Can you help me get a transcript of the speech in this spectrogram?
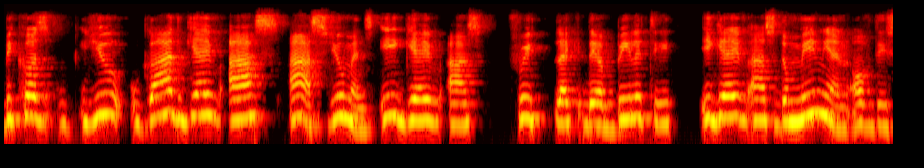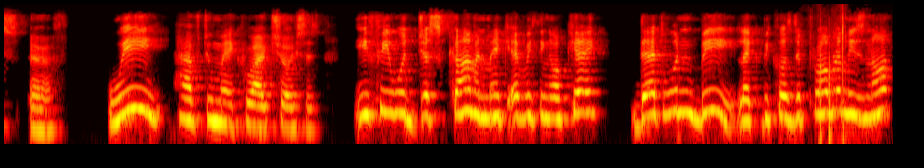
because you God gave us us humans. He gave us free, like the ability. He gave us dominion of this earth. We have to make right choices. If He would just come and make everything okay, that wouldn't be like because the problem is not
